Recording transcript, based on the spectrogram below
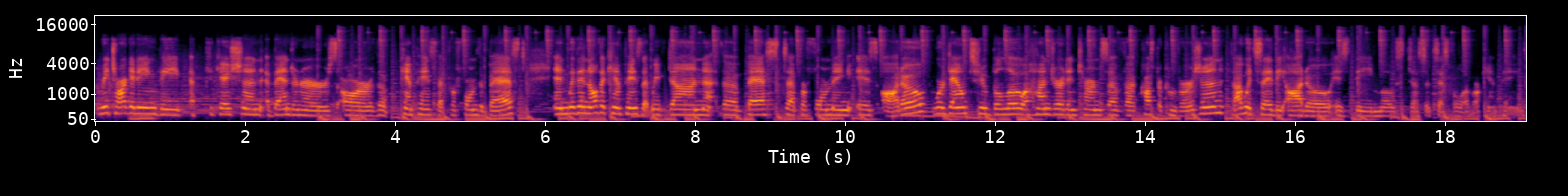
retargeting the application abandoners are the campaigns that perform the best. And within all the campaigns that we've done, the best uh, performing is auto. We're down to below 100 in terms of uh, cost per conversion. So I would say the auto is the most uh, successful of our campaigns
